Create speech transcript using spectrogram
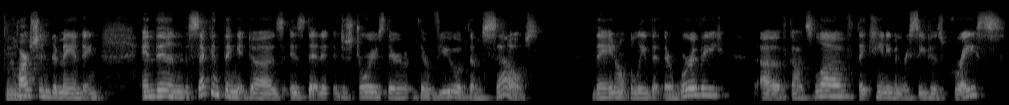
mm. harsh and demanding. And then the second thing it does is that it destroys their their view of themselves. They don't believe that they're worthy of God's love. They can't even receive His grace.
